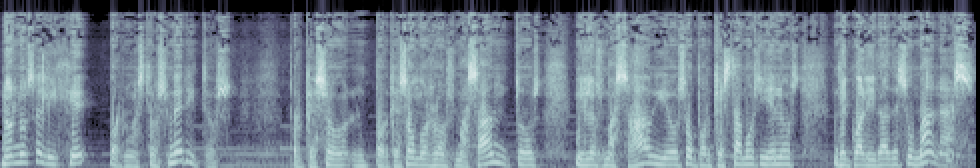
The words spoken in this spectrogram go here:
No nos elige por nuestros méritos, porque, son, porque somos los más santos y los más sabios o porque estamos llenos de cualidades humanas.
